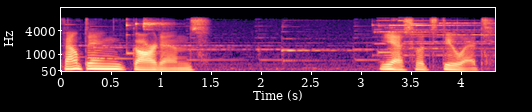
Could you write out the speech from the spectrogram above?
Fountain Gardens. Yes, let's do it.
